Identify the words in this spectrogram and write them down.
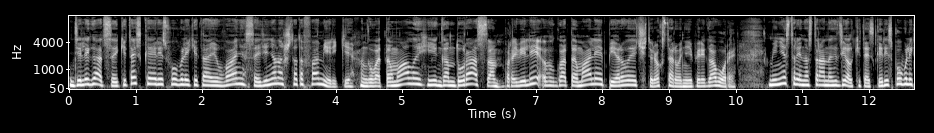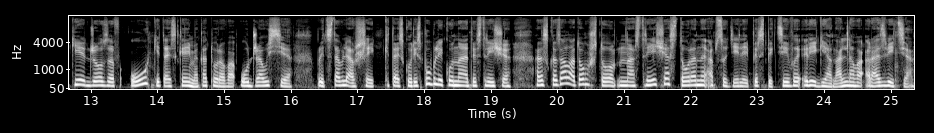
Делегации Китайской республики Тайвань, Соединенных Штатов Америки, Гватемалы и Гондураса провели в Гватемале первые четырехсторонние переговоры. Министр иностранных дел Китайской республики Джозеф У, китайское имя которого У Джаусе, представлявший Китайскую республику на этой встрече, рассказал о том, что на встрече стороны обсудили перспективы регионального развития.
